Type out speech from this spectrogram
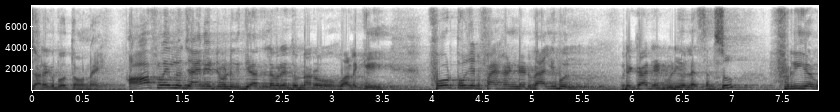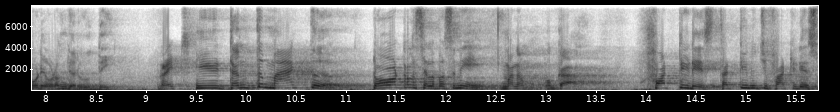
జరగబోతూ ఉన్నాయి. ఆఫ్లైన్లో జాయిన్ అయినటువంటి విద్యార్థులు ఎవరైతే ఉన్నారో వాళ్ళకి four thousand five hundred valuable recorded video lessons ఫ్రీగా కూడా ఇవ్వడం జరుగుద్ది. రైట్. ఈ టెన్త్ మ్యాథ్ టోటల్ సిలబస్ని మనం ఒక ఫార్టీ డేస్ థర్టీ నుంచి ఫార్టీ డేస్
